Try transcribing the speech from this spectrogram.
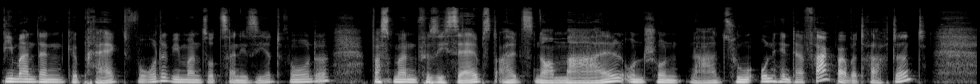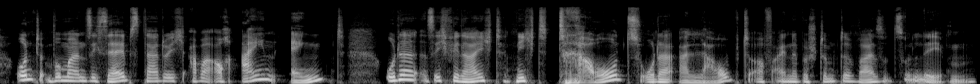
wie man denn geprägt wurde, wie man sozialisiert wurde, was man für sich selbst als normal und schon nahezu unhinterfragbar betrachtet und wo man sich selbst dadurch aber auch einengt oder sich vielleicht nicht traut oder erlaubt, auf eine bestimmte Weise zu leben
